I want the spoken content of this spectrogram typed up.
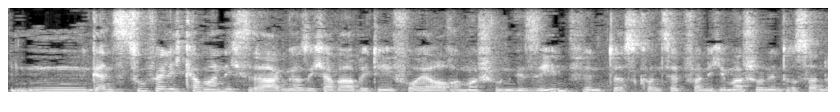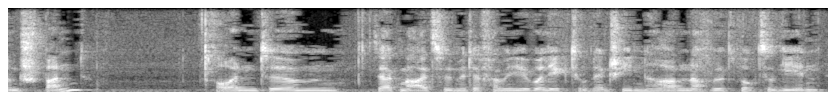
Mm, ganz zufällig kann man nicht sagen. Also ich habe APT vorher auch immer schon gesehen, finde das Konzept fand ich immer schon interessant und spannend. Und ähm, sag mal, als wir mit der Familie überlegt und entschieden haben, nach Würzburg zu gehen,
